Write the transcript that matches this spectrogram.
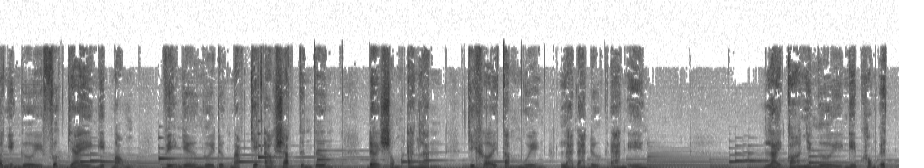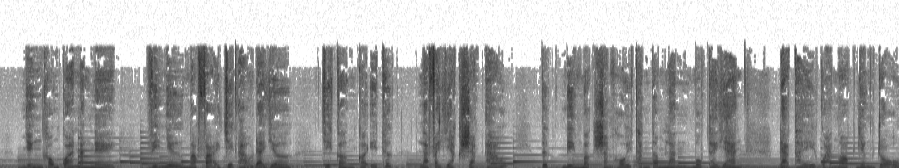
những người phước dày nghiệp mỏng, ví như người được mặc chiếc áo sạch tinh tươm, đời sống an lành, chỉ khởi tâm nguyện là đã được an yên. Lại có những người nghiệp không ít, nhưng không quá nặng nề, ví như mặc phải chiếc áo đã dơ, chỉ cần có ý thức là phải giặt sạch áo, tức miên mật sám hối thành tâm lành một thời gian, đã thấy quả ngọt dần trổ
